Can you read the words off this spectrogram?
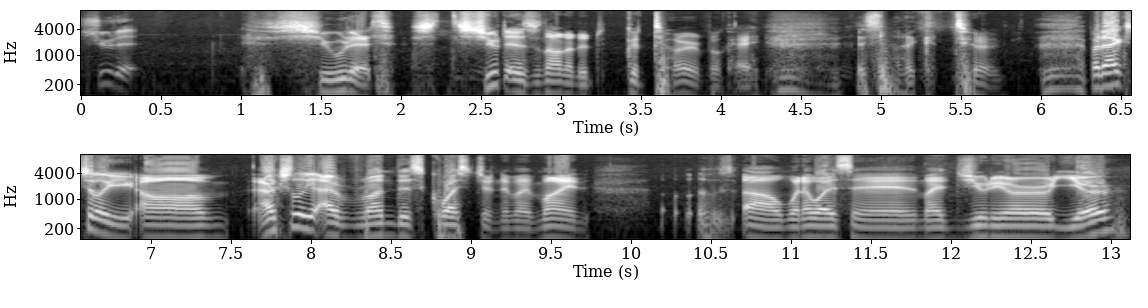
Shoot it. Shoot it. Sh- Shoot is not a good term, okay? It's not a good term. But actually, um, actually, I run this question in my mind uh, when I was in my junior year.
